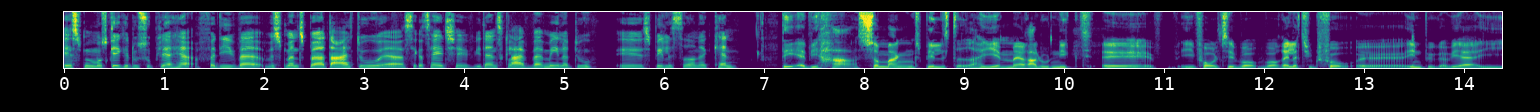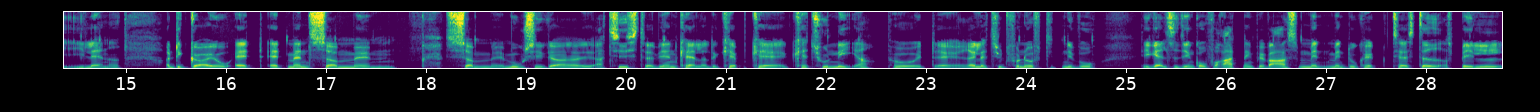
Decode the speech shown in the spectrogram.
Esben, måske kan du supplere her, fordi hvad, hvis man spørger dig, du er sekretærchef i Dansk Live, hvad mener du, øh, spillestederne kan? det, at vi har så mange spillesteder herhjemme, er ret unikt øh, i forhold til, hvor, hvor relativt få øh, indbyggere vi er i, i landet. Og det gør jo, at, at man som... Øh, som musiker, artist, hvad vi end kalder det, kan, kan, kan turnere på et øh, relativt fornuftigt niveau det er ikke altid, det er en god forretning bevares, men, men du kan tage afsted og spille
